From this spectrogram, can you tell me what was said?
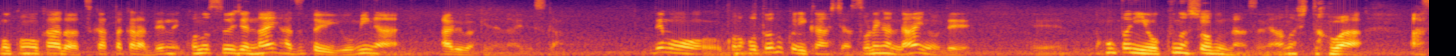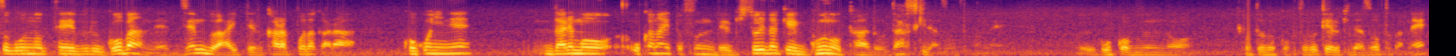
もうこのカードは使ったからで、ね、この数字じゃないはずという読みがあるわけじゃないですか。でもこのホットドッグに関してはそれがないので、えー、本当に欲の勝負なんですよねあの人はあそこのテーブル5番ね全部空いてる空っぽだからここにね誰も置かないと踏んで1人だけ5のカードを出す気だぞとかね。5個分のホットドッグを届ける気だぞとかね。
